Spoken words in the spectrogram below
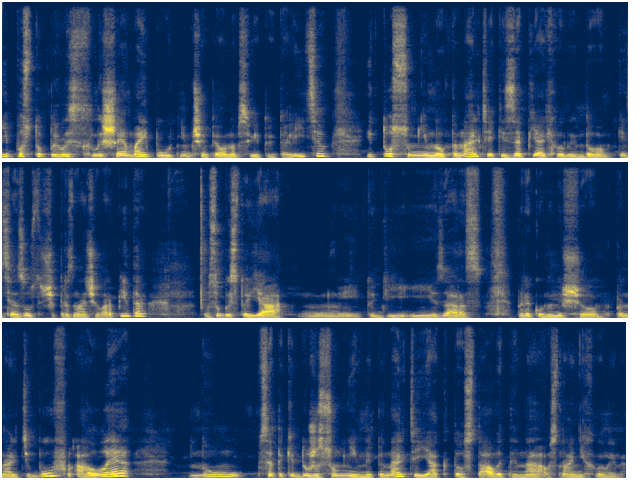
і поступились лише майбутнім чемпіоном світу італійців. І то з сумнівного пенальті, який за 5 хвилин до кінця зустрічі призначив арбітр. Особисто я і тоді, і зараз переконаний, що пенальті був, але ну, все-таки дуже сумнівний пенальті, як то ставити на останніх хвилинах.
